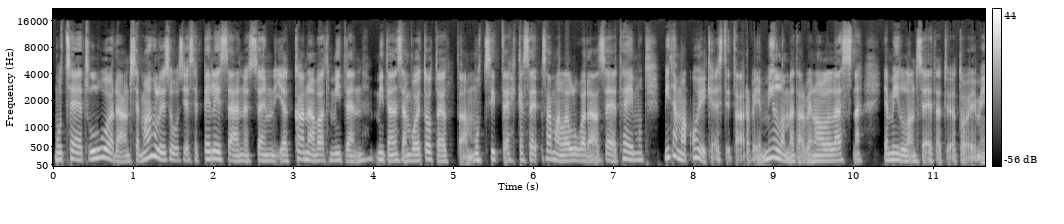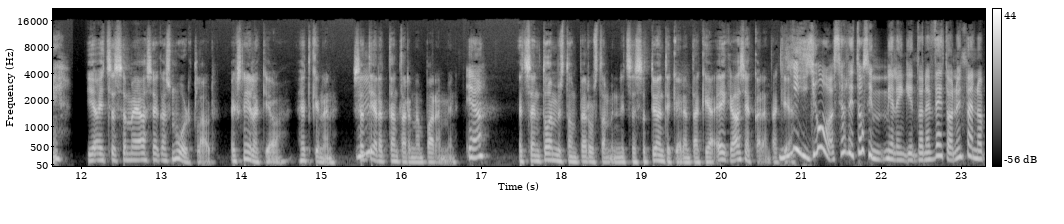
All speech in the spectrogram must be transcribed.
Mutta se, että luodaan se mahdollisuus ja se pelisäännös sen ja kanavat, miten, miten sen voi toteuttaa. Mutta sitten ehkä se samalla luodaan se, että hei, mutta mitä mä oikeasti tarviin? Milloin mä tarvin olla läsnä ja milloin se etätyö toimii? Ja itse asiassa meidän asiakas Nordcloud, eikö niilläkin ole? Hetkinen, sä mm. tiedät tämän tarinan paremmin. Joo. Että sen toimiston perustaminen itse asiassa työntekijöiden takia, eikä asiakkaiden takia. Niin joo, se oli tosi mielenkiintoinen veto. Nyt mä en ole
